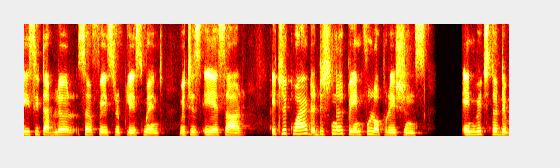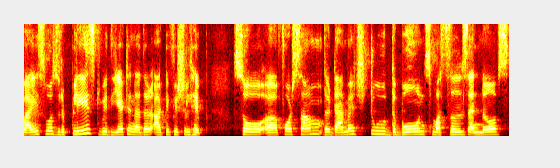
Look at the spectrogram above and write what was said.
acetabular surface replacement, which is ASR. It required additional painful operations in which the device was replaced with yet another artificial hip. So, uh, for some, the damage to the bones, muscles, and nerves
